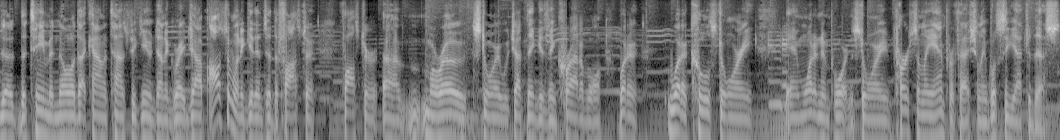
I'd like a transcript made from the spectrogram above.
the the team at NOLA.com and Times Picayune have done a great job. Also, want to get into the Foster Foster uh, Moreau story, which I think is incredible. What a what a cool story, and what an important story, personally and professionally. We'll see you after this.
